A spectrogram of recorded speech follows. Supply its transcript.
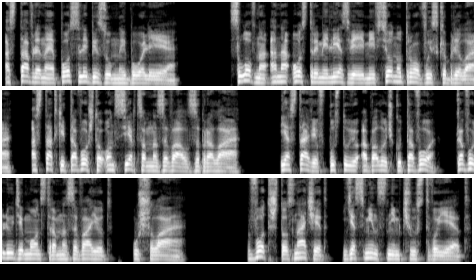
оставленная после безумной боли. Словно она острыми лезвиями все нутро выскоблила, остатки того, что он сердцем называл, забрала. И оставив пустую оболочку того, кого люди монстром называют, ушла. Вот что значит, Ясмин с ним чувствует.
